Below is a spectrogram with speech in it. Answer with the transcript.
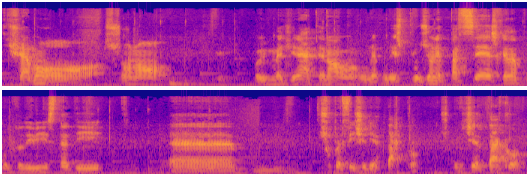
diciamo, sono, voi immaginate, no? un'esplosione pazzesca dal punto di vista di eh, superficie di attacco. Superficie di attacco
